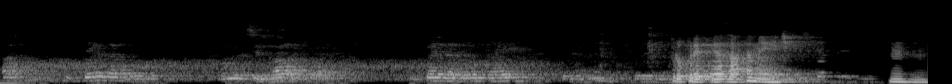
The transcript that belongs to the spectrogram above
O predador, o predador vem Pro pre... Exatamente. Uhum.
